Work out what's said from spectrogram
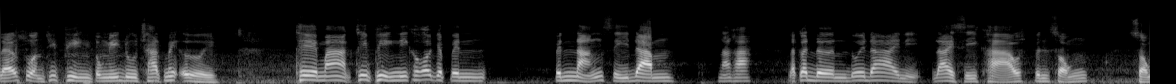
แล้วส่วนที่พิงตรงนี้ดูชัดไม่เอ่ย เท่มากที่พิงนี้เขาก็จะเป็นเป็นหนังสีดำนะคะ แล้วก็เดินด้วยได้นี่ ได้สีขาวเป็นสองสอง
